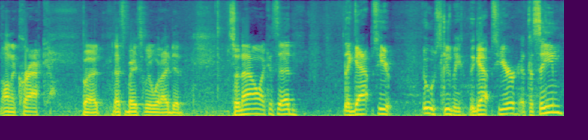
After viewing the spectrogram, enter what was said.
on a crack, but that's basically what I did. So now, like I said, the gaps here, ooh, excuse me, the gaps here at the seam,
